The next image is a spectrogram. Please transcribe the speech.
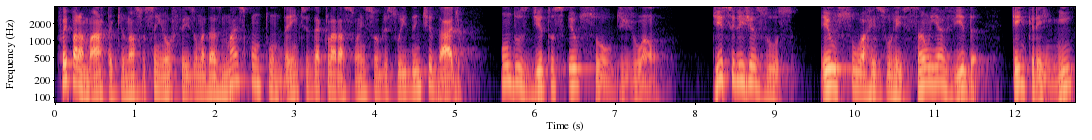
Foi para Marta que o nosso Senhor fez uma das mais contundentes declarações sobre sua identidade, um dos ditos Eu sou de João. Disse-lhe Jesus: Eu sou a ressurreição e a vida. Quem crê em mim,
